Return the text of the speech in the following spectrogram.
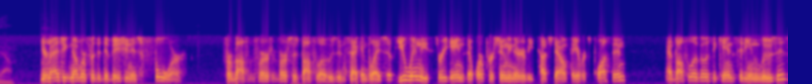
Yeah. Your magic number for the division is four for, Buff, for versus Buffalo, who's in second place. So if you win these three games that we're presuming they're going to be touchdown favorites plus in, and Buffalo goes to Kansas City and loses,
